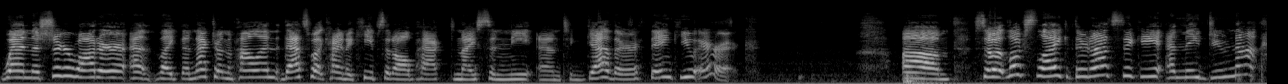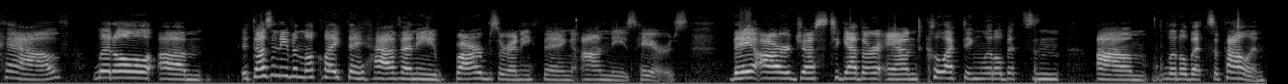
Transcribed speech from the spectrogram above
when the sugar water and like the nectar and the pollen, that's what kind of keeps it all packed nice and neat and together. Thank you, Eric. Um, so it looks like they're not sticky and they do not have little um, it doesn't even look like they have any barbs or anything on these hairs. They are just together and collecting little bits and um, little bits of pollen.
